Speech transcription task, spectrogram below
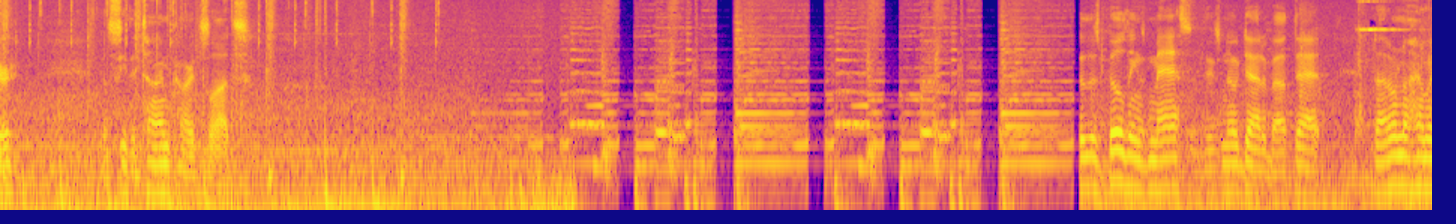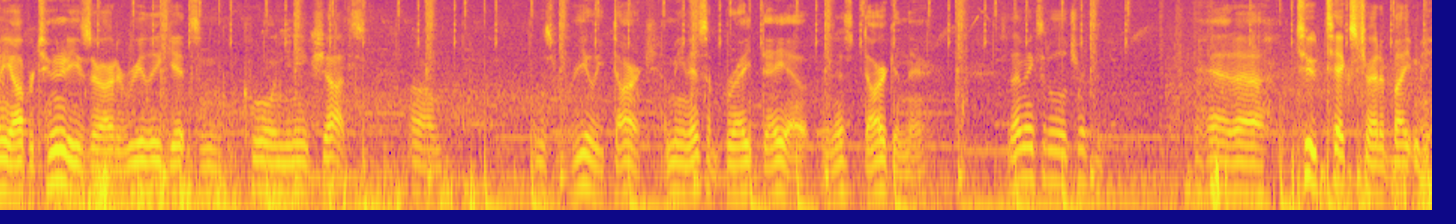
Here, you'll see the time card slots. So this building's massive, there's no doubt about that. But I don't know how many opportunities there are to really get some cool and unique shots. Um, and it's really dark. I mean, it's a bright day out, and it's dark in there. So that makes it a little tricky. I had uh, two ticks try to bite me.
